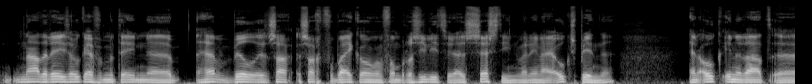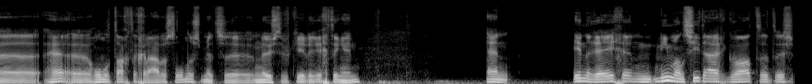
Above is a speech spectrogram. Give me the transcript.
na de race ook even meteen... eh hè, beelden zag, zag ik voorbij komen van Brazilië 2016... waarin hij ook spinde. En ook inderdaad eh, hè, eh, 180 graden stond... dus met zijn neus de verkeerde richting in. En in de regen, niemand ziet eigenlijk wat. Het is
